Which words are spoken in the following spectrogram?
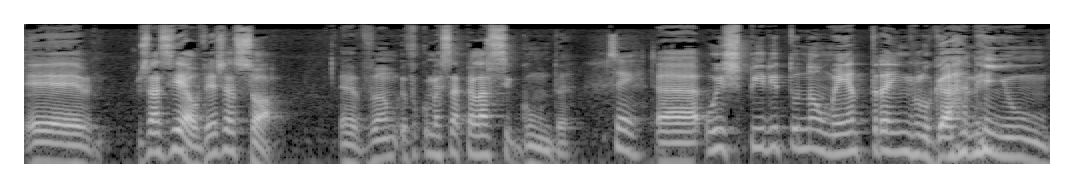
É, Jaziel, veja só. É, vamos, eu vou começar pela segunda. Uh, o espírito não entra em lugar nenhum,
